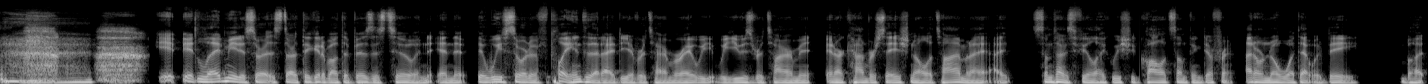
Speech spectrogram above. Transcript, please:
it, it led me to sort of start thinking about the business too, and and that, that we sort of play into that idea of retirement, right? We we use retirement in our conversation all the time, and I, I sometimes feel like we should call it something different. I don't know what that would be, but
